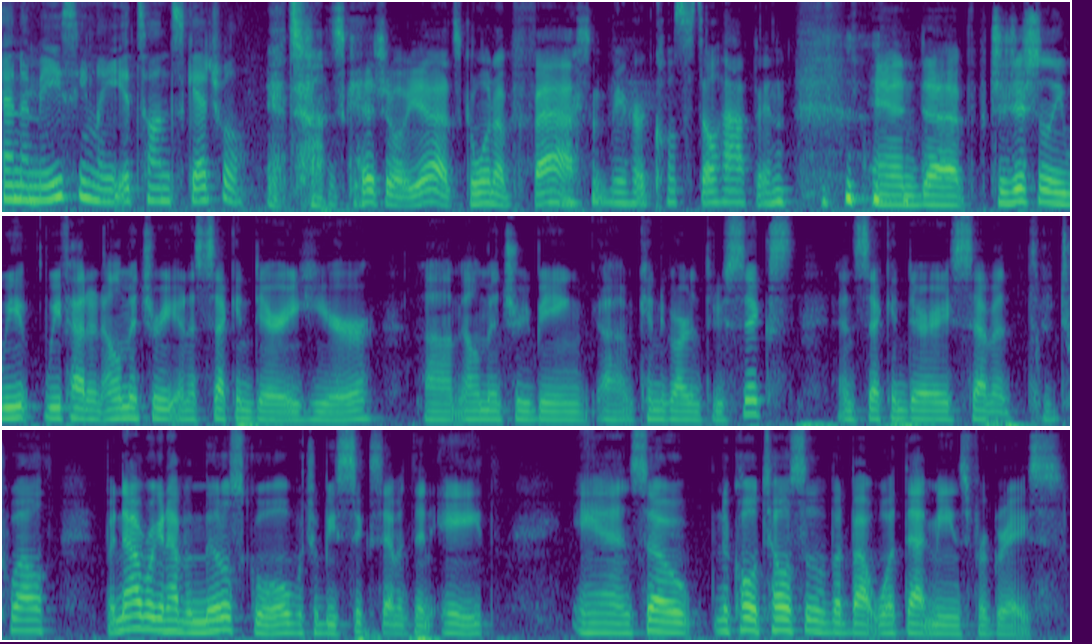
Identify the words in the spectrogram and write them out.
And amazingly, it's on schedule. It's on schedule. Yeah, it's going up fast. Miracles still happen. and uh, traditionally, we we've had an elementary and a secondary here. Um, elementary being um, kindergarten through sixth, and secondary seventh through twelfth. But now we're going to have a middle school, which will be 6th, 7th, and 8th. And so, Nicole, tell us a little bit about what that means for Grace.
